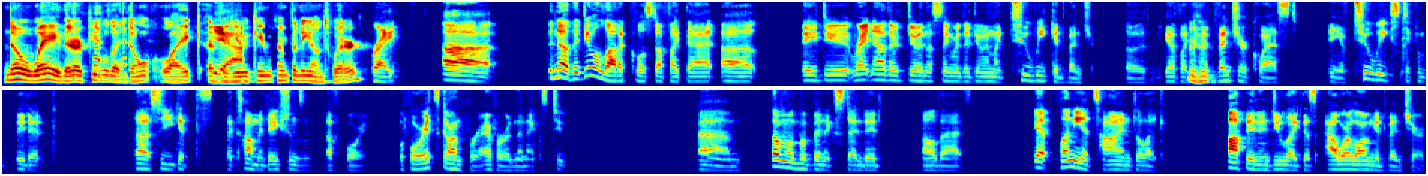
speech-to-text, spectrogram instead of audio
No way. There are people that don't like a Yeah. video game company on Twitter. right. Uh, but no, they do a lot of cool stuff like that. Uh, they do right now. They're doing this thing where they're doing like two week adventure. So you have like an Mhm. adventure quest, and you have two weeks to complete it. Uh, so you get the commendations and stuff for it before it's gone forever in the next two. Um, some of them have been extended, and all that. You get plenty of time to like hop in and do like this hour long adventure.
